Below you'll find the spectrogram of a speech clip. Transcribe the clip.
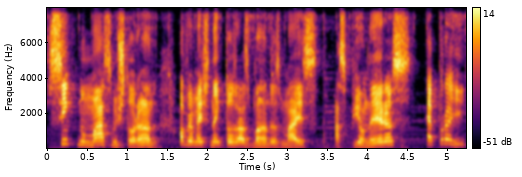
5 no máximo estourando. Obviamente nem todas as bandas, mas as pioneiras é por aí.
